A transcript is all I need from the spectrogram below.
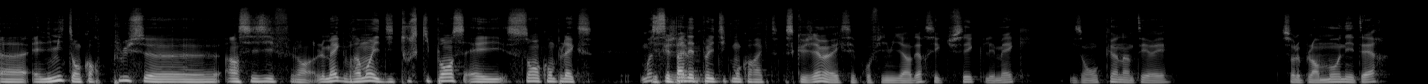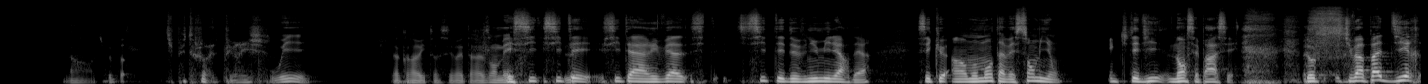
euh, et limite encore plus euh, incisif. Genre, le mec, vraiment, il dit tout ce qu'il pense et sans complexe. Moi, il ce que essaie pas d'être politiquement correct. Ce que j'aime avec ces profils milliardaires, c'est que tu sais que les mecs, ils ont aucun intérêt sur le plan monétaire. Non, tu peux pas. Tu peux toujours être plus riche. Oui, je suis d'accord avec toi, c'est vrai, t'as raison. Mais et si, si le- t'es si t'es arrivé à. Si t'es- si t'es devenu milliardaire, c'est qu'à un moment, t'avais 100 millions et que tu t'es dit non, c'est pas assez. Donc, tu vas pas te dire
